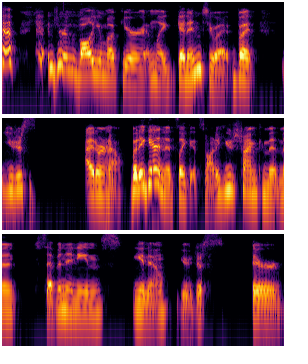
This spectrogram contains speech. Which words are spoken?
and turn the volume up here and like get into it. But you just i don't know. But again it's like it's not a huge time commitment seven innings you know you're just they're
